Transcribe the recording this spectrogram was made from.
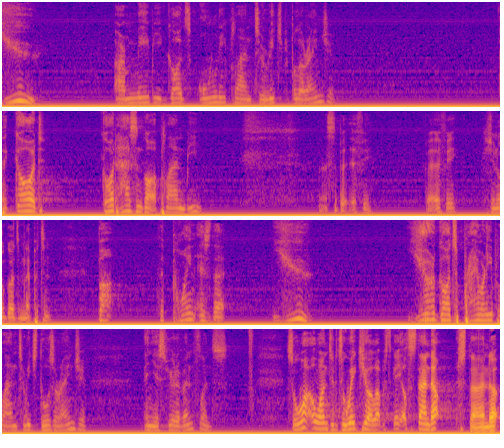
you are maybe God's only plan to reach people around you. That God, God hasn't got a plan B. That's a bit iffy. Bit iffy, you know God's omnipotent. But the point is that you, you're God's primary plan to reach those around you in your sphere of influence. So what I want to do to wake you all up is get you all stand up, stand up,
